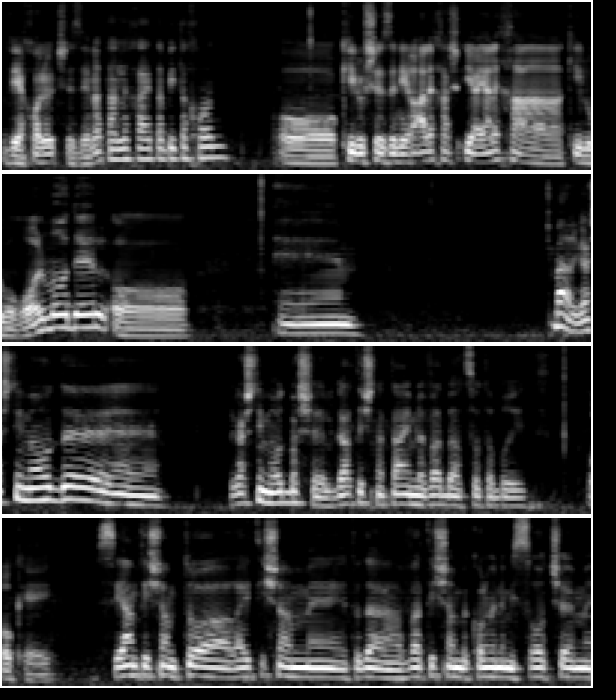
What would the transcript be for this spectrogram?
ויכול להיות שזה נתן לך את הביטחון? או כאילו שזה נראה לך, היה לך כאילו רול מודל, או... אמ, תשמע, הרגשתי מאוד, אה, הרגשתי מאוד בשל. גרתי שנתיים לבד בארצות הברית. אוקיי. סיימתי שם תואר, הייתי שם, אה, אתה יודע, עבדתי שם בכל מיני משרות שהם, אה,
